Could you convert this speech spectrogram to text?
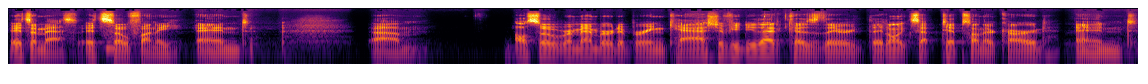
it's a mess. It's so funny. And, um, also remember to bring cash if you do that because they're they don't accept tips on their card and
